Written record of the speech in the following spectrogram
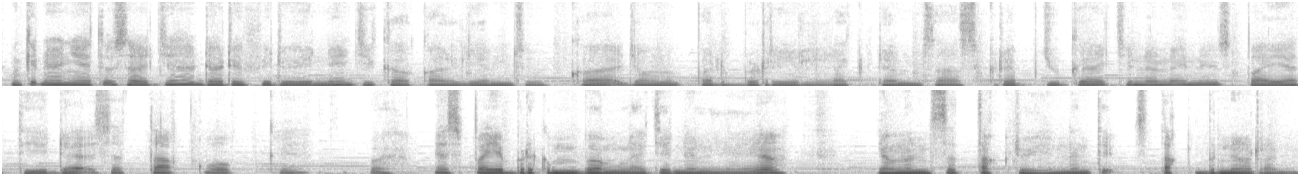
Mungkin hanya itu saja dari video ini. Jika kalian suka jangan lupa beri like dan subscribe juga channel ini supaya tidak setak oke? Okay? ya supaya berkembang lah channelnya ya. Jangan stuck cuy, nanti stuck beneran.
